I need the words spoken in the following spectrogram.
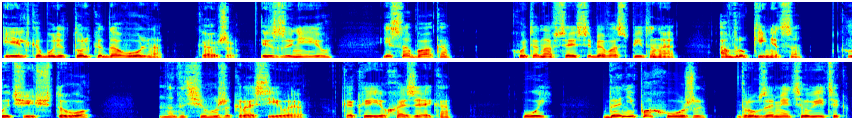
Элька будет только довольна. Как же, из-за нее? И собака. Хоть она вся из себя воспитанная, а вдруг кинется. Клычищ того. Надо чего же красивая, как и ее хозяйка. Ой, да не похожи, вдруг заметил Витик.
